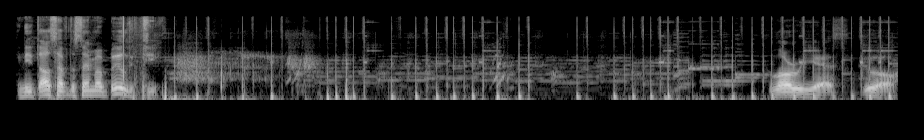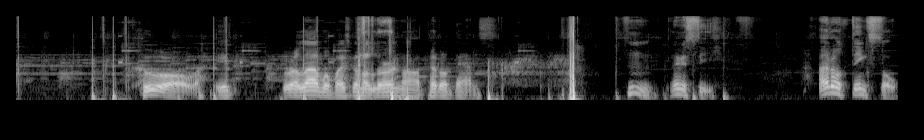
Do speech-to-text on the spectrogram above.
And he does have the same ability Glorious. Cool. Cool. It you're a level, but it's gonna learn uh, petal dance. Hmm. Let me see. I don't think so.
